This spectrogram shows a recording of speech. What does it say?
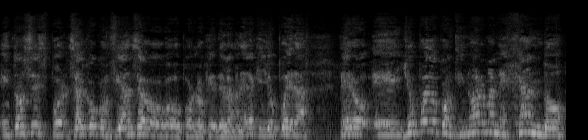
entonces por, salgo confianza o, o por lo que de la manera que yo pueda. Pero eh, yo puedo continuar manejando,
